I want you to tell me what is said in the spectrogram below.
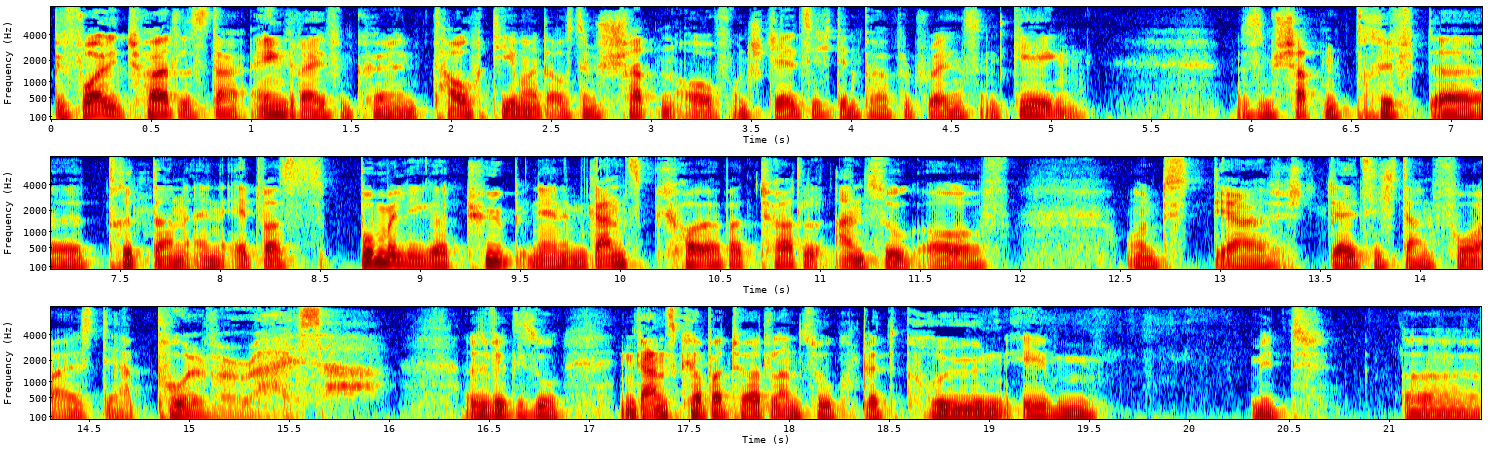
bevor die Turtles da eingreifen können, taucht jemand aus dem Schatten auf und stellt sich den Purple Dragons entgegen. Aus dem Schatten trifft, äh, tritt dann ein etwas bummeliger Typ in einem Ganzkörper-Turtle-Anzug auf. Und der stellt sich dann vor als der Pulverizer. Also wirklich so ein Ganzkörper-Turtle-Anzug, komplett grün, eben mit äh,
